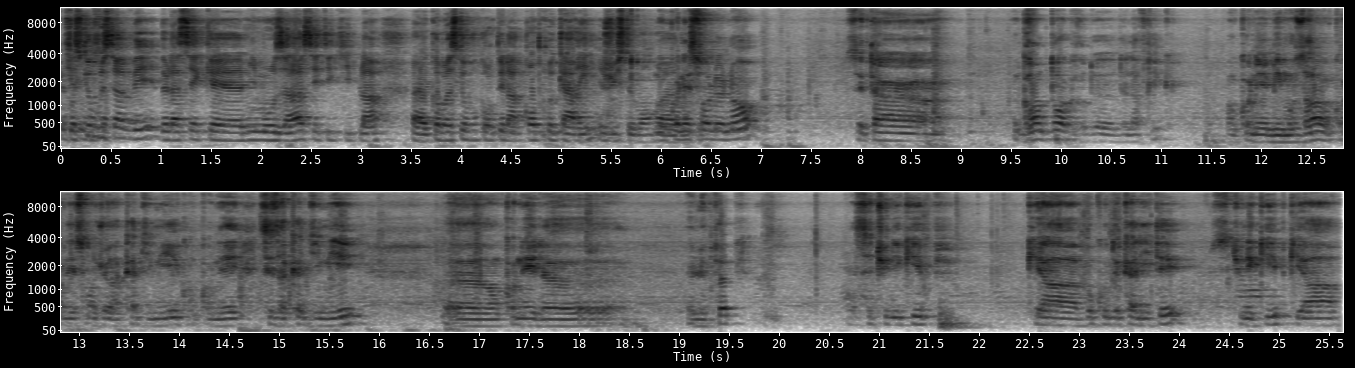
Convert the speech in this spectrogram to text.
Qu'est-ce que vous savez de la SEC Mimosa, cette équipe-là? Comment est-ce que vous comptez la contrecarrer, justement Nous connaissons le nom. C'est un grand ogre de, de l'Afrique. On connaît Mimosa, on connaît son jeu académique, on connaît ses académies, euh, on connaît le, le peuple. C'est une équipe qui a beaucoup de qualité. C'est une équipe qui a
